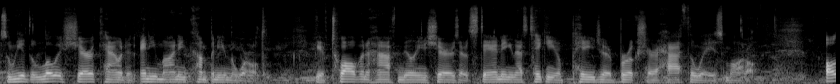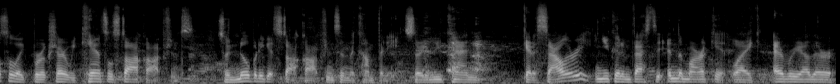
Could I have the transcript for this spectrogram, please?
So we have the lowest share count of any mining company in the world. We have 12.5 million shares outstanding, and that's taking a page out of Berkshire Hathaway's model. Also, like Berkshire, we cancel stock options. So nobody gets stock options in the company. So you can get a salary and you can invest it in the market like every other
